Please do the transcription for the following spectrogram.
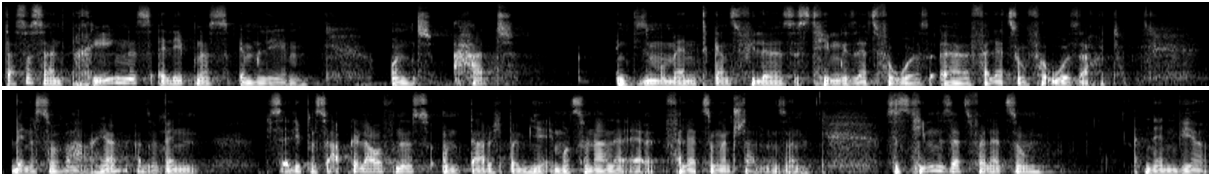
Das ist ein prägendes Erlebnis im Leben und hat in diesem Moment ganz viele Systemgesetzverletzungen äh, verursacht. Wenn es so war, ja? Also wenn dieses Erlebnis abgelaufen ist und dadurch bei mir emotionale äh, Verletzungen entstanden sind. Systemgesetzverletzungen nennen wir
